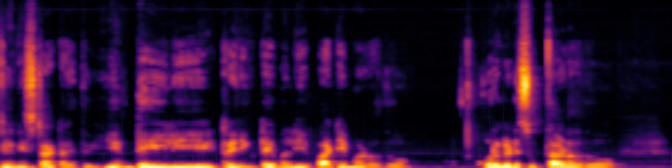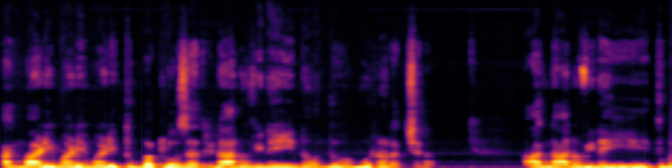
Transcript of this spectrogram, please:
ಜರ್ನಿ ಸ್ಟಾರ್ಟ್ ಆಯಿತು. ಏನು ಡೈಲಿ ಟ್ರೈನಿಂಗ್ ಟೈಮಲ್ಲಿ ಪಾರ್ಟಿ ಮಾಡೋದು, ಹೊರಗಡೆ ಸುತ್ತಾಡೋದು, ಹಂಗೆ ಮಾಡಿ ಮಾಡಿ ಮಾಡಿ ತುಂಬ ಕ್ಲೋಸ್ ಆದ್ರಿ. ನಾನು, ವಿನಯ್ ಇನ್ನೂ ಒಂದು ಮೂರ್ನಾಲ್ಕು ಜನ. ಆಗ ನಾನು, ವಿನಯ್ ತುಂಬ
